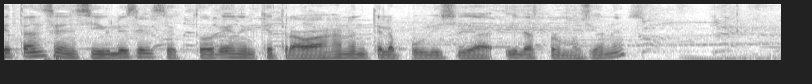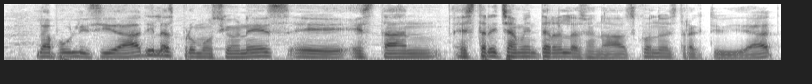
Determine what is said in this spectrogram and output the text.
¿Qué tan sensible es el sector en el que trabajan ante la publicidad y las promociones? La publicidad y las promociones eh, están estrechamente relacionadas con nuestra actividad.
